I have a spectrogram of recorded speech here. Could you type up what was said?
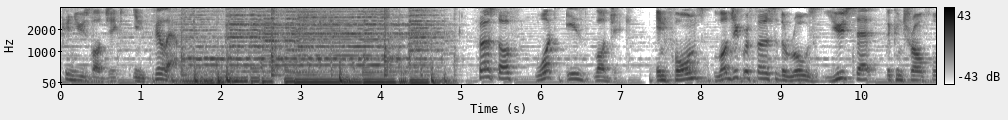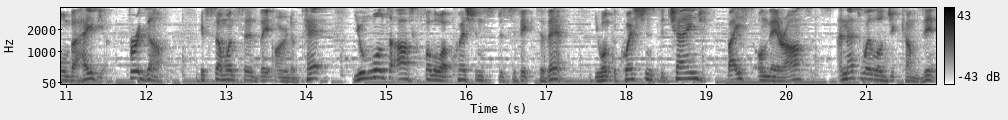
can use logic in Fillout. First off, what is logic? In forms, logic refers to the rules you set the control form behavior. For example, if someone says they own a pet, you'll want to ask follow-up questions specific to them. You want the questions to change based on their answers, and that's where logic comes in.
